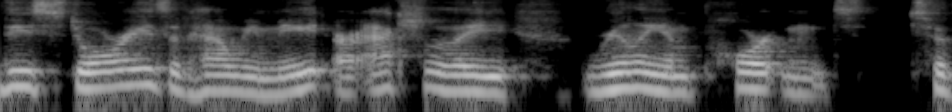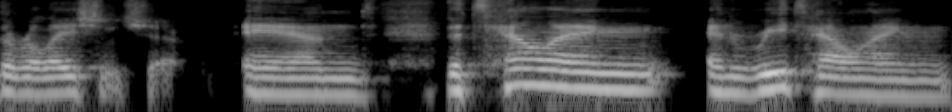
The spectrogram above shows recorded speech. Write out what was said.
these stories of how we meet are actually really important to the relationship and the telling and retelling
